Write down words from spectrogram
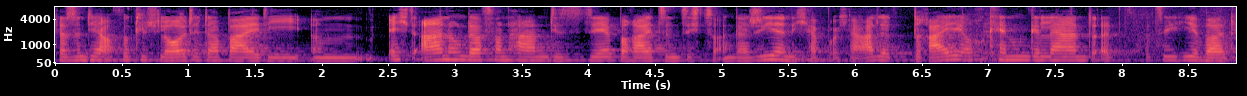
da sind ja auch wirklich Leute dabei, die ähm, echt Ahnung davon haben, die sehr bereit sind, sich zu engagieren. Ich habe euch ja alle drei auch kennengelernt, als, als ihr hier wart.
